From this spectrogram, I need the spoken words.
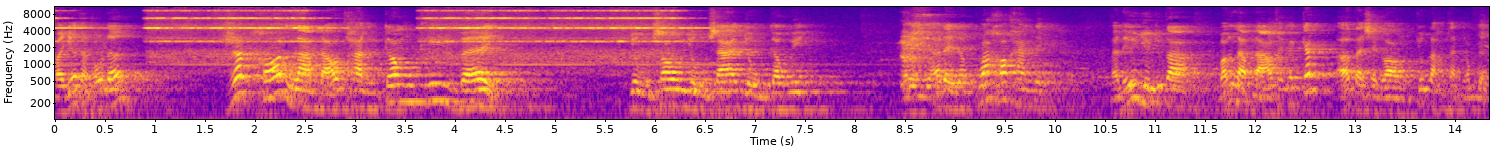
và những thành phố lớn? Rất khó làm đạo thành công khi về. Dùng sâu dùng xa dùng cao nguyên. Vì ở đây nó quá khó khăn đi. Mà nếu như chúng ta vẫn làm đạo theo cái cách ở tại Sài Gòn chúng ta không thành công được.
